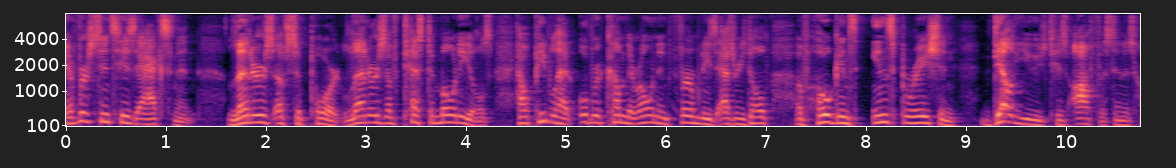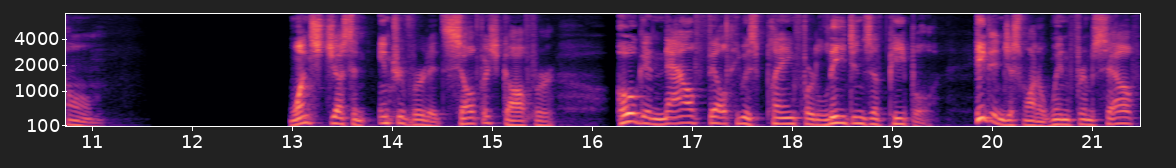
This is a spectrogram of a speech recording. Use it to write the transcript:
Ever since his accident, letters of support, letters of testimonials, how people had overcome their own infirmities as a result of Hogan's inspiration deluged his office and his home. Once just an introverted, selfish golfer, Hogan now felt he was playing for legions of people. He didn't just want to win for himself,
